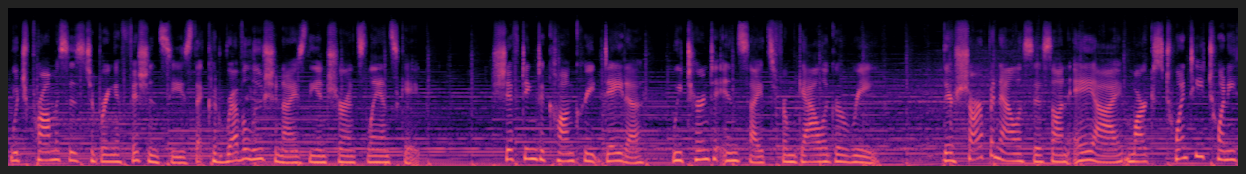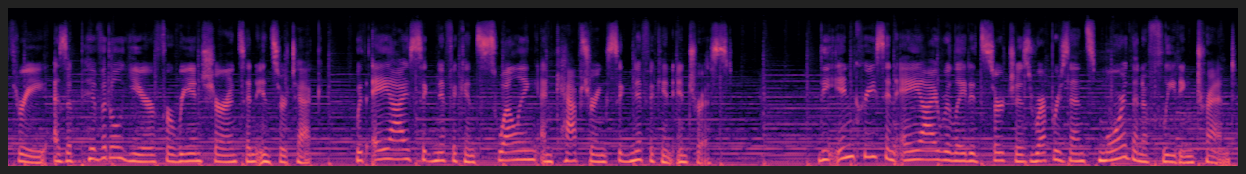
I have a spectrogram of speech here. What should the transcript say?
which promises to bring efficiencies that could revolutionize the insurance landscape. Shifting to concrete data, we turn to insights from Gallagher Re. Their sharp analysis on AI marks 2023 as a pivotal year for reinsurance and insurtech, with AI's significance swelling and capturing significant interest. The increase in AI related searches represents more than a fleeting trend,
